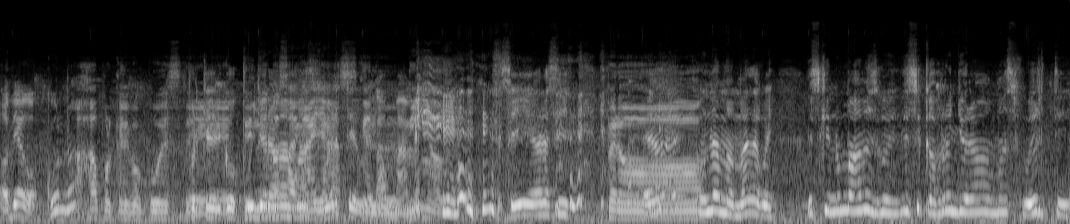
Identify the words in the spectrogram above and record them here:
odia Goku, ¿no? Ajá, porque el Goku este, Porque el Goku tiene lloraba más más fuerte, que güey. No mames. Sí, ahora sí. Pero Era una mamada, güey. Es que no mames, güey. Ese cabrón lloraba más fuerte.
